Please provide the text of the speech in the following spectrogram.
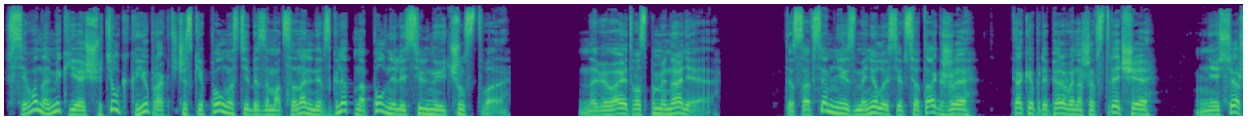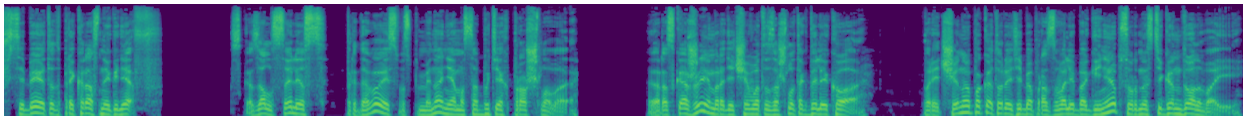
Всего на миг я ощутил, как её практически полностью безэмоциональный взгляд наполнили сильные чувства. Навевает воспоминания. Ты совсем не изменилась и всё так же, как и при первой нашей встрече, несёшь в себе этот прекрасный гнев», — сказал Селис, предаваясь воспоминаниям о событиях прошлого. «Расскажи им, ради чего ты зашло так далеко. Причину, по которой тебя прозвали богиней абсурдности Гондоновой.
